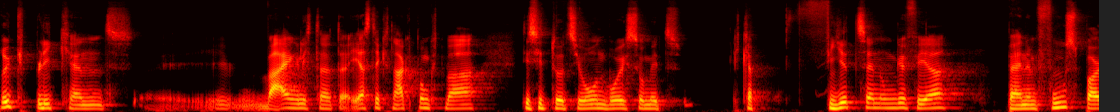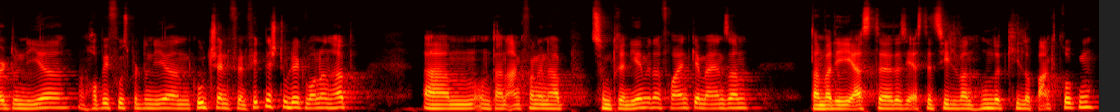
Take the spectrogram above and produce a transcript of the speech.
rückblickend äh, war eigentlich der, der erste Knackpunkt war die Situation, wo ich so mit, ich glaube, 14 ungefähr bei einem Fußballturnier, ein Hobbyfußballturnier, einen Gutschein für ein Fitnessstudio gewonnen habe ähm, und dann angefangen habe zum Trainieren mit einem Freund gemeinsam. Dann war die erste, das erste Ziel waren 100 Kilo Bankdrucken.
